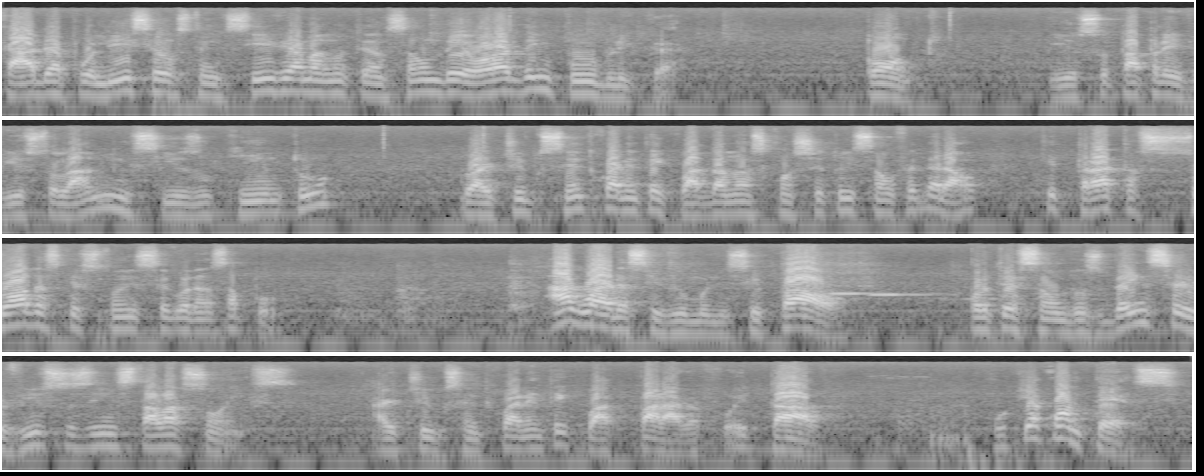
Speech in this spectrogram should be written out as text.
cabe à Polícia Ostensiva e à manutenção de ordem pública. Ponto. Isso está previsto lá no inciso 5 do artigo 144 da nossa Constituição Federal, que trata só das questões de segurança pública. A Guarda Civil Municipal, proteção dos bens, serviços e instalações. Artigo 144, parágrafo 8 O que acontece?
